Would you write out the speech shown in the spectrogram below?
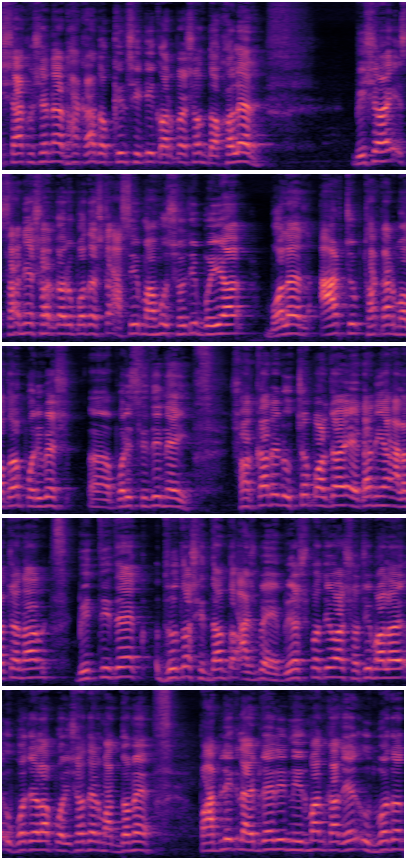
ইশাক হোসেনের ঢাকা দক্ষিণ সিটি কর্পোরেশন দখলের বিষয় স্থানীয় সরকার উপদেষ্টা আসিফ মাহমুদ সজীব ভুইয়া বলেন, আর চুপ থাকার মতো পরিবেশ পরিস্থিতি নেই। সরকারের উচ্চ পর্যায়ে এটা নিয়ে আলোচনার ভিত্তিতে দ্রুত সিদ্ধান্ত আসবে। বৃহস্পতিবার সচিবালয়, উপজেলা পরিষদের মাধ্যমে পাবলিক লাইব্রেরি নির্মাণ কাজের উদ্বোধন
